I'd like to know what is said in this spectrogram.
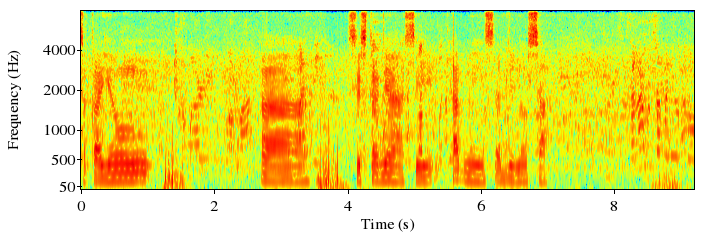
Tsaka yung ah, sister niya, si Agnes Abelenosa. Salamat sa. Salamat.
